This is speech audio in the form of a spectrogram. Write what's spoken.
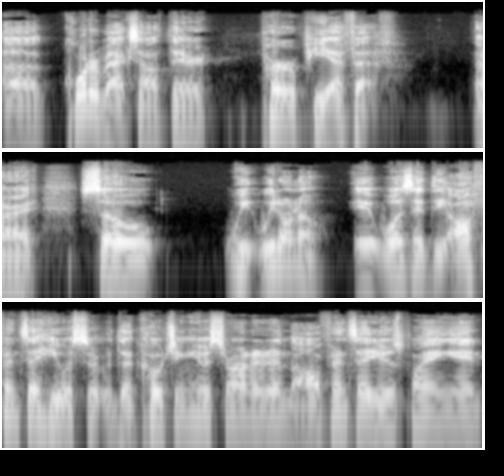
uh, quarterbacks out there per PFF. All right. So we we don't know. It was it the offense that he was the coaching he was surrounded in, the offense that he was playing in.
